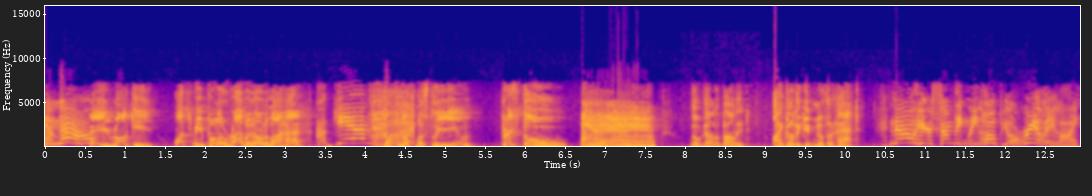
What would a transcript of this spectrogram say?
And now, Hey, Rocky, watch me pull a rabbit out of my hat. again, Nothing up my sleeve. Presto! No doubt about it. I gotta get another hat. now here's something we hope you'll really like.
